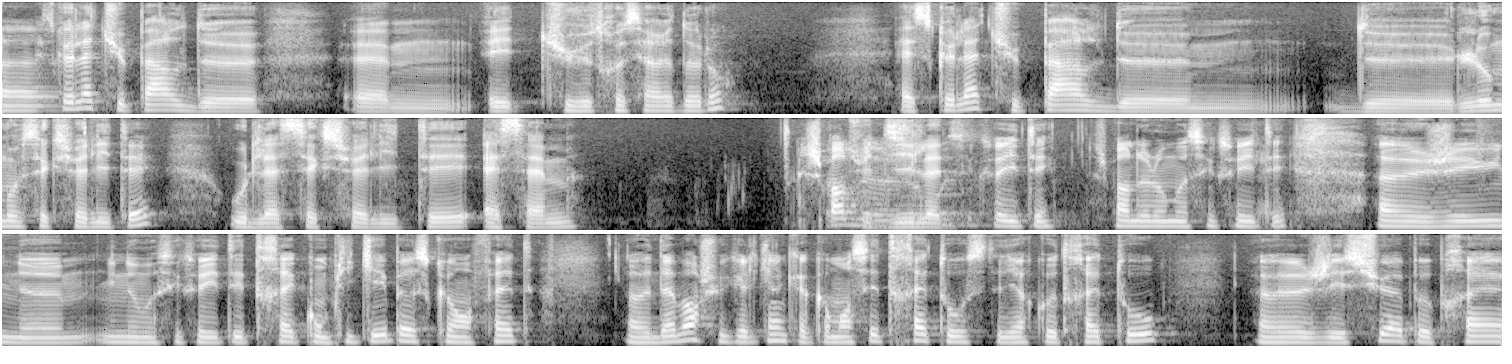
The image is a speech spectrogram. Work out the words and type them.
Euh, Est-ce que là tu parles de. Euh, et tu veux te resservir de l'eau? Est-ce que là tu parles de, de l'homosexualité ou de la sexualité SM je parle, de l'homosexualité. Je parle de l'homosexualité. Euh, j'ai eu une, une, homosexualité très compliquée parce qu'en fait, d'abord, je suis quelqu'un qui a commencé très tôt. C'est-à-dire que très tôt, j'ai su à peu près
